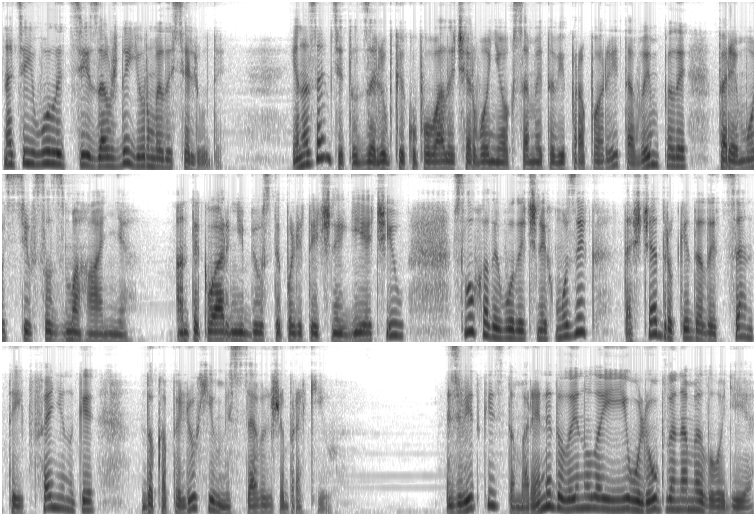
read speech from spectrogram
На цій вулиці завжди юрмилися люди. Іноземці тут залюбки купували червоні оксамитові прапори та вимпели переможців соцзмагання, антикварні бюсти політичних діячів, слухали вуличних музик та щедро кидали центи й пфенінги до капелюхів місцевих жебраків. Звідкись до Марини долинула її улюблена мелодія.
